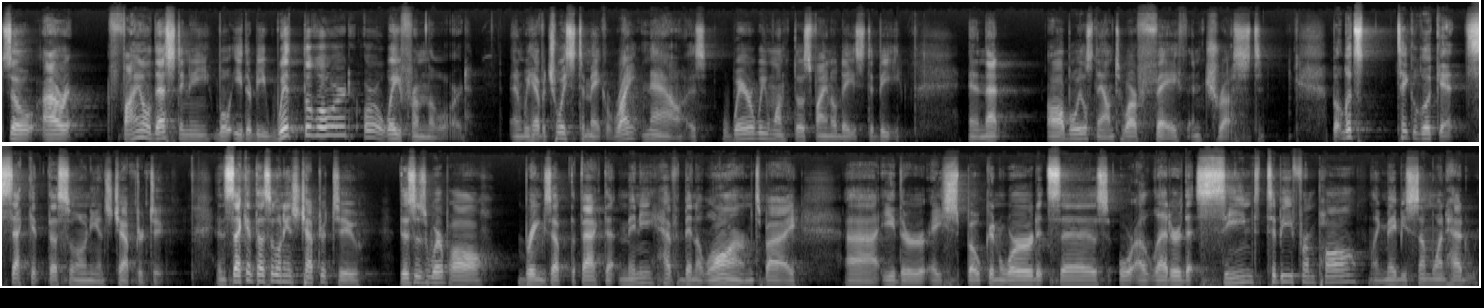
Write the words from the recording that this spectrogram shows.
So our final destiny will either be with the Lord or away from the Lord. And we have a choice to make right now as where we want those final days to be. And that all boils down to our faith and trust. But let's take a look at Second Thessalonians chapter 2. In Second Thessalonians chapter 2, this is where Paul brings up the fact that many have been alarmed by uh, either a spoken word, it says, or a letter that seemed to be from Paul. Like maybe someone had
